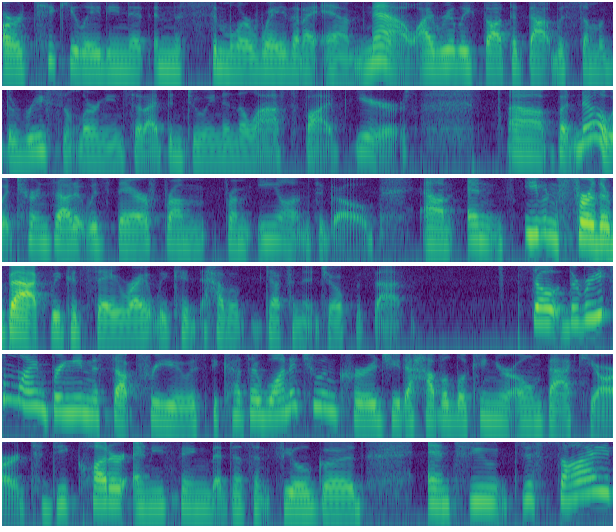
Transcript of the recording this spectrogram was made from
articulating it in the similar way that I am now. I really thought that that was some of the recent learnings that I've been doing in the last five years. Uh, but no, it turns out it was there from from eons ago, um, and even further back, we could say, right? We could have a definite joke with that. So, the reason why I'm bringing this up for you is because I wanted to encourage you to have a look in your own backyard, to declutter anything that doesn't feel good, and to decide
